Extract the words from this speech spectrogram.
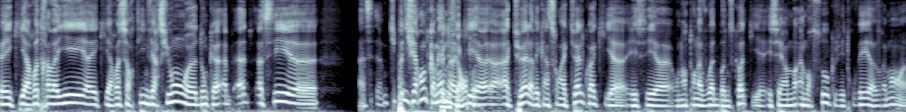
et qui a retravaillé et qui a ressorti une version euh, donc euh, euh, assez- un petit peu différente quand même, différente, qui est euh, actuelle avec un son actuel quoi. Qui euh, et c'est euh, on entend la voix de Bon Scott qui et c'est un, un morceau que j'ai trouvé euh, vraiment. euh,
